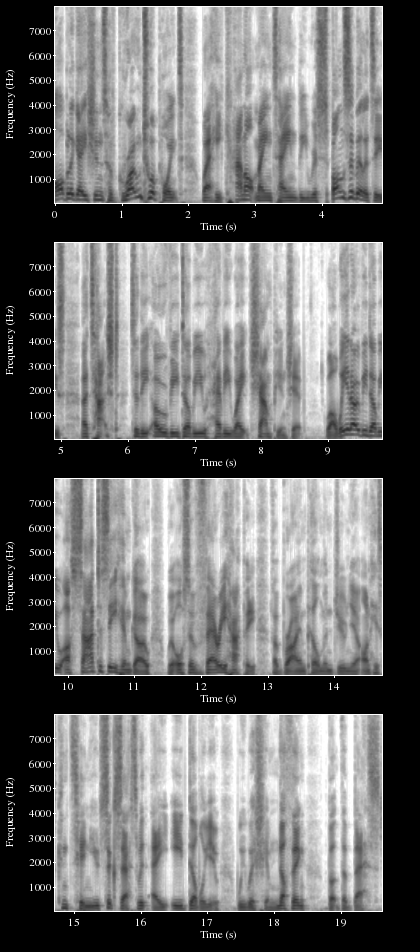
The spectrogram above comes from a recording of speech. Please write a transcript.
obligations have grown to a point where he cannot maintain the responsibilities attached to the OVW heavyweight championship. While we at OVW are sad to see him go, we're also very happy for Brian Pillman Jr. on his continued success with AEW. We wish him nothing but the best.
